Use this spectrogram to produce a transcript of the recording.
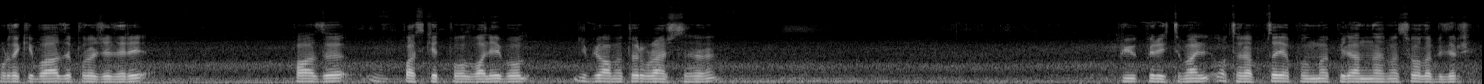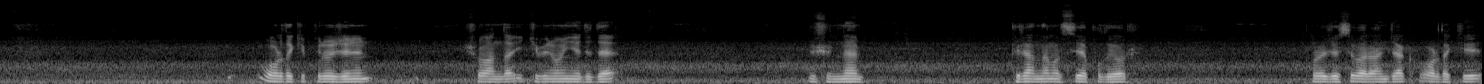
buradaki bazı projeleri bazı basketbol, voleybol gibi amatör branşların büyük bir ihtimal o tarafta yapılma planlaması olabilir. Oradaki projenin şu anda 2017'de düşünülen planlaması yapılıyor. Projesi var ancak oradaki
